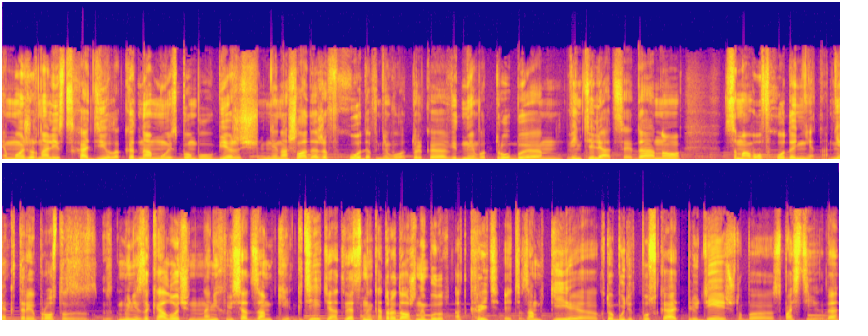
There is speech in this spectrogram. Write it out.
Мой журналист сходила к одному из бомбоубежищ, не нашла даже входа в него, только видны вот трубы вентиляции, да, но самого входа нет. Некоторые просто, ну не заколочены, на них висят замки. Где эти ответственные, которые должны будут открыть эти замки, кто будет пускать людей, чтобы спасти их, да,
